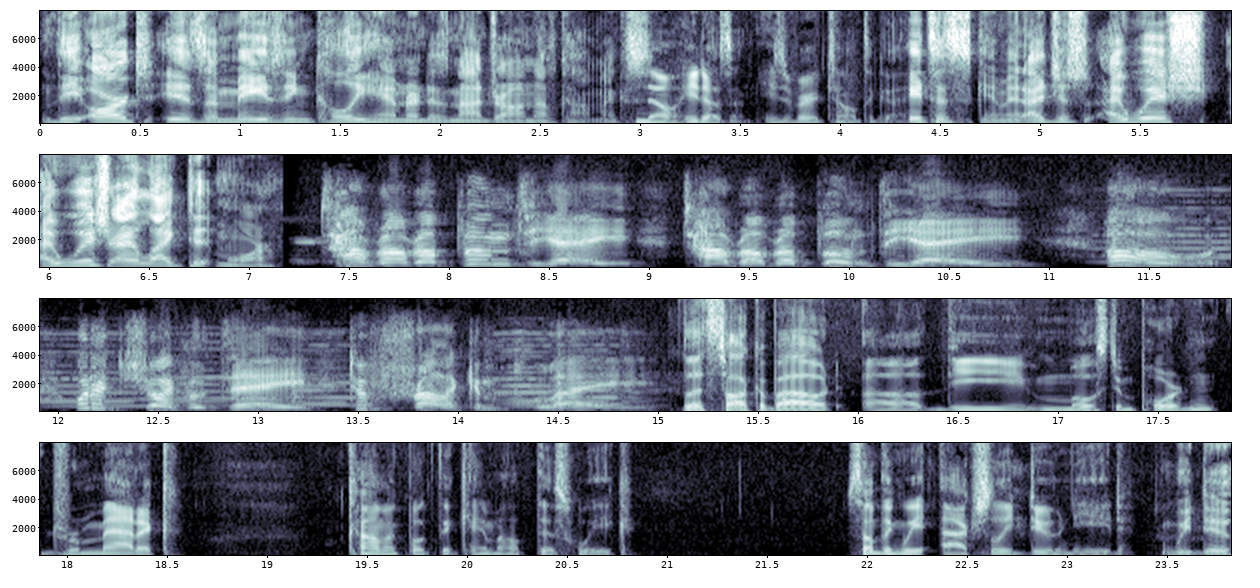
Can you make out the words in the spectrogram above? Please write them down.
the art is amazing. Cully Hamner does not draw enough comics. no, he doesn't. He's a very talented guy. It's a skim it. I just I wish I wish I liked it more. Tara boom da, tara boom da. Oh, what a joyful day to frolic and play. Let's talk about uh, the most important dramatic comic book that came out this week. Something we actually do need We do.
